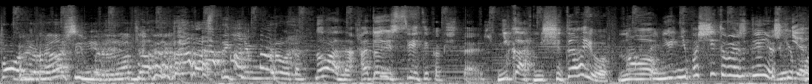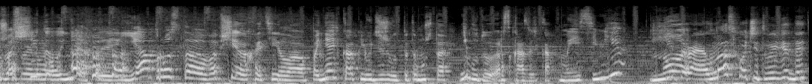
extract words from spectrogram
помер. Брат. С таким мротом. Ну ладно, а ты, Свете, как считаешь? Никак не считаю, но... не, посчитываешь денежки Нет, посчитываю, нет. Я просто вообще хотела понять, как люди живут, потому что не буду рассказывать, как в моей семье, но... Хитрая, у нас хочет выведать.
